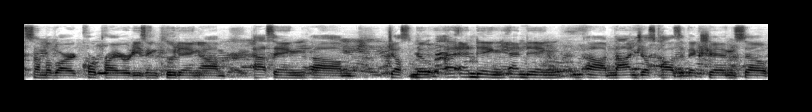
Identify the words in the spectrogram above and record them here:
some of our core priorities, including um, passing um, just no ending ending um, non-just cause evictions, so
